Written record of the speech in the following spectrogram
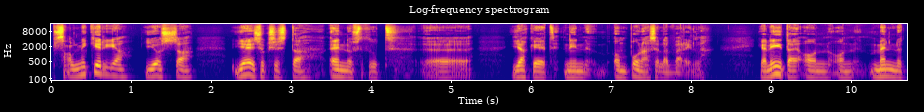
psalmikirja, jossa Jeesuksesta ennustetut jakeet niin on punaisella värillä. Ja niitä on, on mennyt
